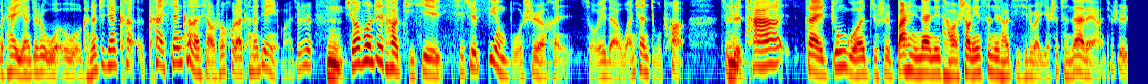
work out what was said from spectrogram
不太一样，就是我我可能之前看看先看了小说，后来看的电影嘛，就是嗯，徐浩峰这套体系其实并不是很所谓的完全独创，就是他在中国就是八十年代那套少林寺那套体系里边也是存在的呀，就是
